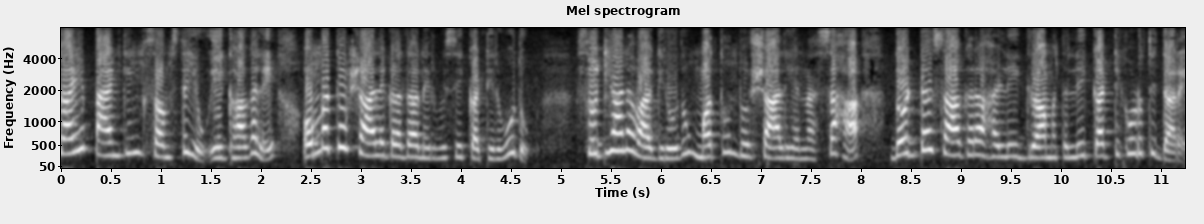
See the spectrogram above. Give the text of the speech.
ಸ್ಕೈ ಬ್ಯಾಂಕಿಂಗ್ ಸಂಸ್ಥೆಯು ಈಗಾಗಲೇ ಒಂಬತ್ತು ಶಾಲೆಗಳನ್ನು ನಿರ್ಮಿಸಿ ಕಟ್ಟಿರುವುದು. ಸುಜ್ಞಾನವಾಗಿರುವುದು ಮತ್ತೊಂದು ಶಾಲೆಯನ್ನ ಸಹ ದೊಡ್ಡ ಸಾಗರಹಳ್ಳಿ ಗ್ರಾಮದಲ್ಲಿ ಕಟ್ಟಿಕೊಡುತ್ತಿದ್ದಾರೆ.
